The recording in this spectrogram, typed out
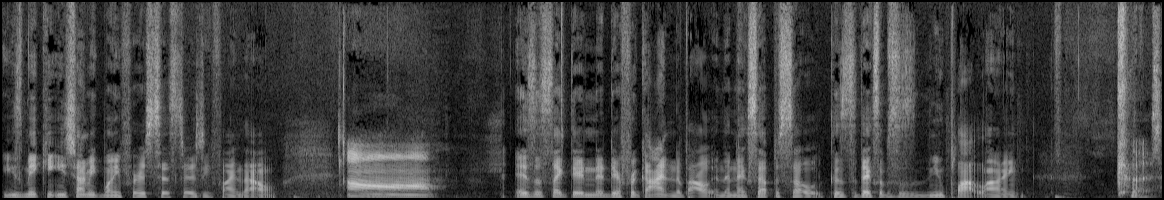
he's making. He's trying to make money for his sisters. We find out. Aw. It's just like they're they're forgotten about in the next episode because the next episode is a new plot line. Cause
